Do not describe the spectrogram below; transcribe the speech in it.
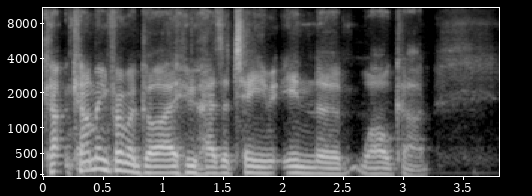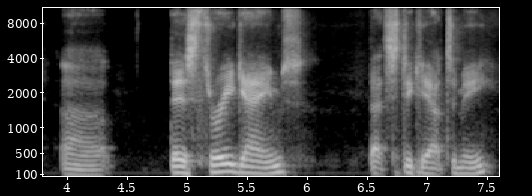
Co- coming from a guy who has a team in the wild card, uh, there's three games that stick out to me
